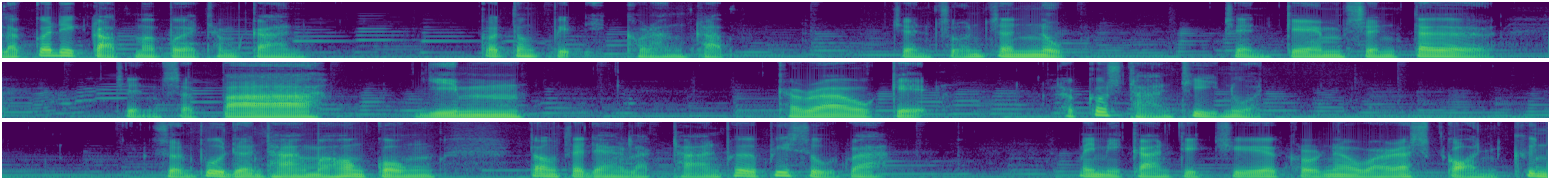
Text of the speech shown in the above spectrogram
แล้วก็ได้กลับมาเปิดทำการ ก็ต้องปิดอีกครั้งครับ เช่นสวนสนุก เช่น game center เช่นสปา ยิม คาราโอเกะ แล้วก็สถานที่นวด ส่วนผู้เดินทางมาฮ่องกงต้องแสดงหลักฐานเพื่อพิสูจน์ว่า ไม่มีการติดเชื้อโคโรนาไวรัสก่อนขึ้น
